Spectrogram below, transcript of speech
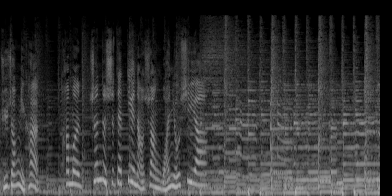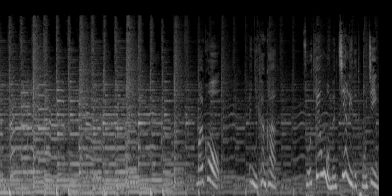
局长，你看，他们真的是在电脑上玩游戏啊！Michael，哎，你看看，昨天我们建立的途径，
